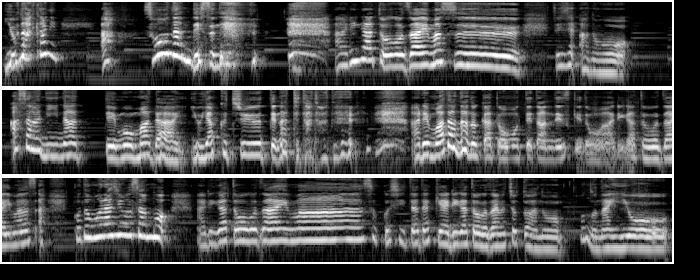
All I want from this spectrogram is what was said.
夜中に、あ、そうなんですね。ありがとうございます。全然、あの、朝になってもまだ予約中ってなってたので あれまだなのかと思ってたんですけども、ありがとうございます。あ、子供ラジオさんもありがとうございます。お越しいただきありがとうございます。ちょっとあの、本の内容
